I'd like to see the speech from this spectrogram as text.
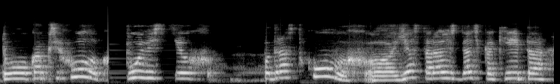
то как психолог в повестях подростковых э, я стараюсь дать какие-то,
